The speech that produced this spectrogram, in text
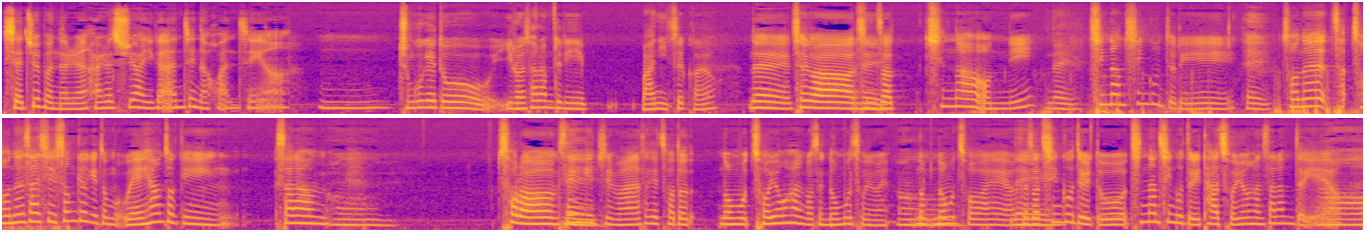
写剧本的人还是需要一个安静的环境啊。 음, 중국에도 이런 사람들이 많이 있을까요? 네, 제가 네. 진짜 친한 언니, 네. 친한 친구들이 네. 저는 사- 저는 사실 성격이 좀 외향적인 사람처럼 어, 네. 생기지만 사실 저도 너무 조용한 것을 너무 조용해, 어. 너무, 너무 좋아해요. 네. 그래서 친구들도 친한 친구들이 다 조용한 사람들이에요. 어,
